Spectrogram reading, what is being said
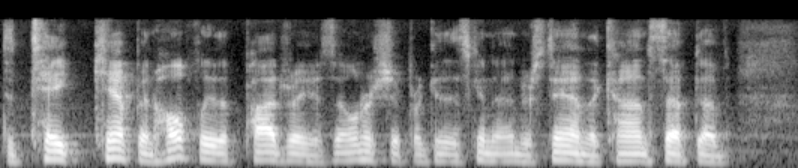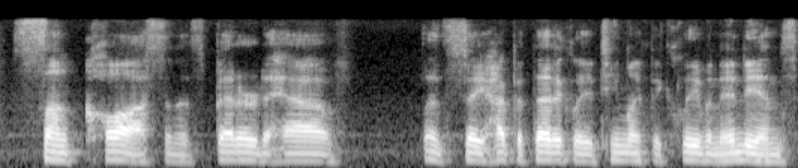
to take Kemp, and hopefully the Padres ownership is going to understand the concept of sunk costs, and it's better to have, let's say hypothetically, a team like the Cleveland Indians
